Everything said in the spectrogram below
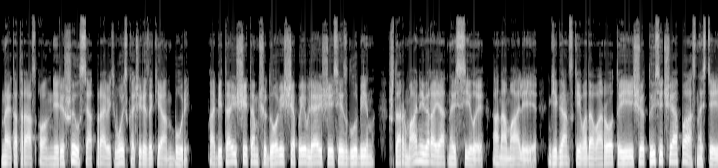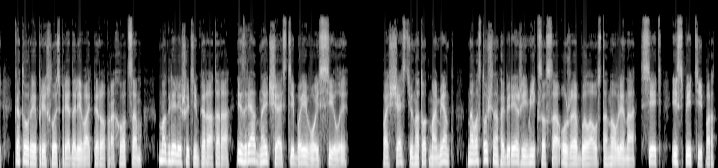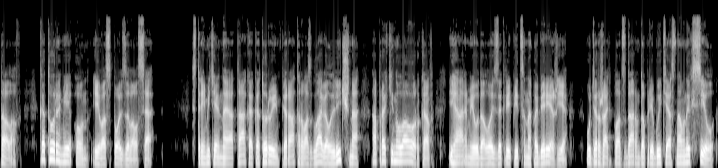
На этот раз он не решился отправить войско через океан бурь. Обитающие там чудовища, появляющиеся из глубин, Шторма невероятной силы, аномалии, гигантские водовороты и еще тысячи опасностей, которые пришлось преодолевать первопроходцам, могли лишить императора изрядной части боевой силы. По счастью, на тот момент на восточном побережье Миксоса уже была установлена сеть из пяти порталов, которыми он и воспользовался. Стремительная атака, которую император возглавил лично, опрокинула орков, и армии удалось закрепиться на побережье, удержать плацдарм до прибытия основных сил.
